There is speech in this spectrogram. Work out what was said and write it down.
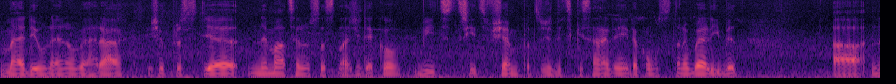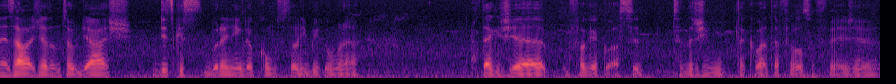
médiu, nejenom ve hrách, že prostě nemá cenu se snažit jako víc stříc všem, protože vždycky se najde někdo, komu se to nebude líbit a nezáleží na tom, co uděláš, vždycky bude někdo, komu se to líbí, komu ne. Takže fakt jako asi se držím takové té filozofie, že,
